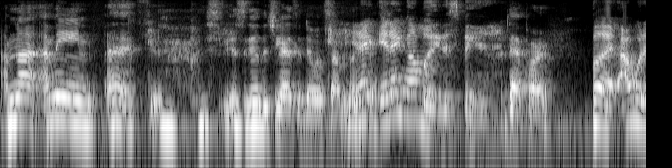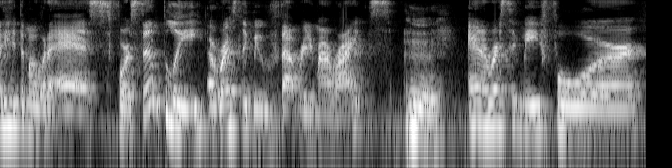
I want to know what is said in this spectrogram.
I'm not. I mean, it's, it's good that you guys are doing something. it Like ain't, this. it ain't my money to spend. that part. But I would have hit them over the ass for simply arresting me without reading my rights Hmm. and arresting me for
